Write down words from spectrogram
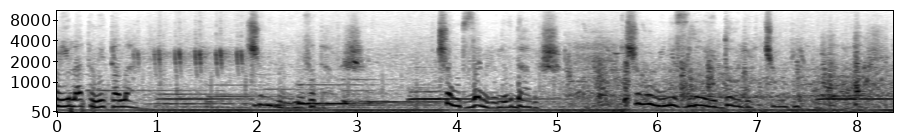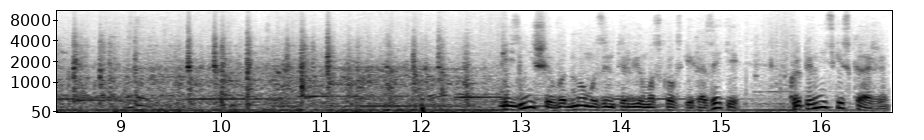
мій латаний талант. Чому мене не задавиш? Чому в землю не вдавиш? Чому мені злої долі чоловіку не даш? Пізніше в одном из интервью московской газете Крупивницкий скажет,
